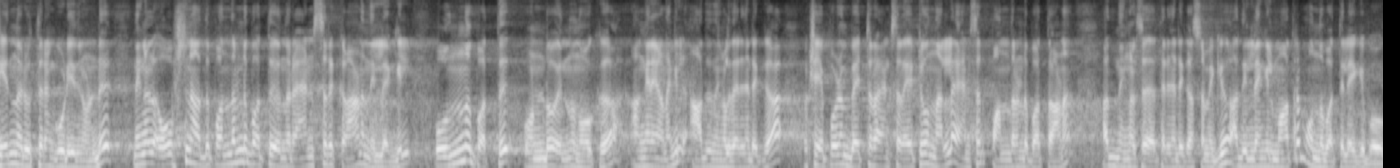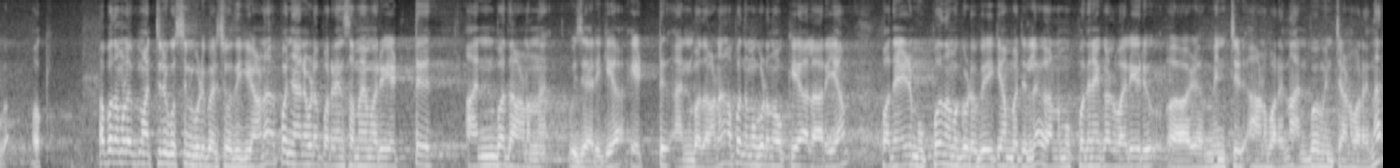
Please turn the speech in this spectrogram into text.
എന്നൊരു ഉത്തരം കൂടി ഇതിനുണ്ട് നിങ്ങൾ അത് പന്ത്രണ്ട് പത്ത് എന്നൊരു ആൻസർ കാണുന്നില്ലെങ്കിൽ ഒന്ന് പത്ത് ഉണ്ടോ എന്ന് നോക്കുക. അങ്ങനെയാണെങ്കിൽ അത് നിങ്ങൾ തിരഞ്ഞെടുക്കുക. പക്ഷേ എപ്പോഴും ബെറ്റർ ആൻസർ ഏറ്റവും നല്ല ആൻസർ പന്ത്രണ്ട് പത്താണ്. അത് നിങ്ങൾ തിരഞ്ഞെടുക്കാൻ ശ്രമിക്കുക. അതില്ലെങ്കിൽ മാത്രം ഒന്ന് പത്തിലേക്ക് പോവുക. ഓക്കെ അപ്പോൾ നമ്മൾ മറ്റൊരു ക്വസ്റ്റ്യൻ കൂടി പരിശോധിക്കുകയാണ്. അപ്പോൾ ഞാനിവിടെ പറയുന്ന സമയം ഒരു എട്ട് അൻപതാണെന്ന് വിചാരിക്കുക. എട്ട് അൻപതാണ്. അപ്പോൾ നമുക്കിവിടെ നോക്കിയാൽ അറിയാം. പതിനേഴ് മുപ്പത് നമുക്കിവിടെ ഉപയോഗിക്കാൻ പറ്റില്ല. കാരണം മുപ്പതിനേക്കാൾ വലിയൊരു മിനിറ്റ് ആണ് പറയുന്നത്. അൻപത് മിനിറ്റ് ആണ് പറയുന്നത്.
